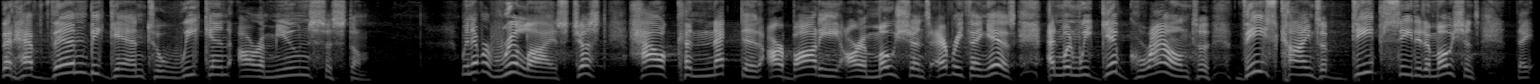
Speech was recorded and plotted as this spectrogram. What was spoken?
that have then began to weaken our immune system. We never realize just how connected our body, our emotions, everything is. And when we give ground to these kinds of deep seated emotions, they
